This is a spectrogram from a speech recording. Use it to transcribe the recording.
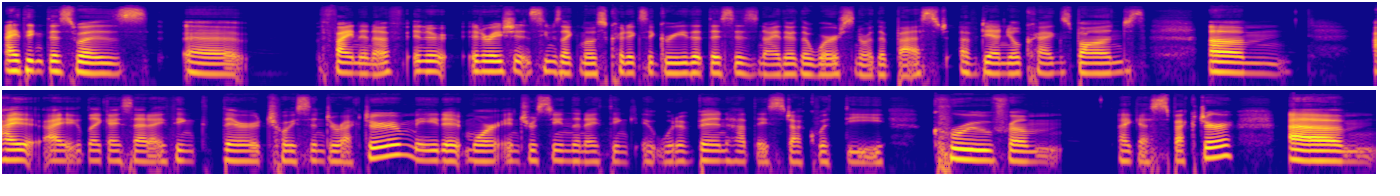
I think this was uh, fine enough iter- iteration. It seems like most critics agree that this is neither the worst nor the best of Daniel Craig's Bonds. Um, I, I, like I said, I think their choice in director made it more interesting than I think it would have been had they stuck with the crew from, I guess, Spectre, um,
